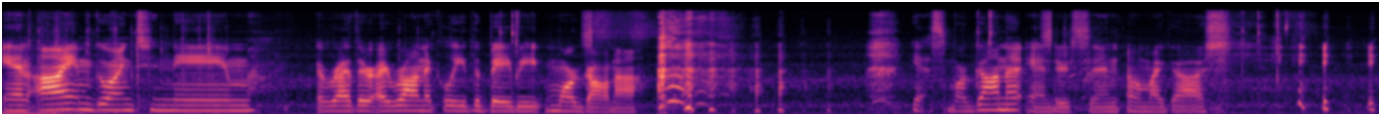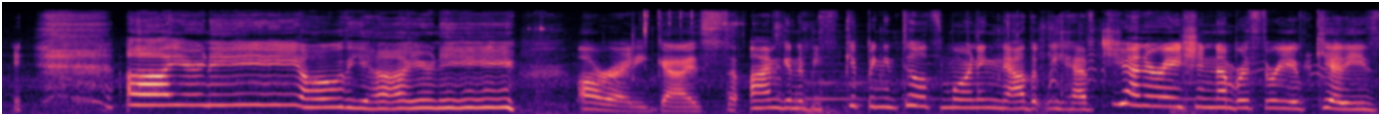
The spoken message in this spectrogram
And I am going to name, rather ironically, the baby Morgana. yes, Morgana Anderson. Oh my gosh. irony, oh the irony. Alrighty guys, so I'm gonna be skipping until it's morning now that we have generation number three of kitties,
